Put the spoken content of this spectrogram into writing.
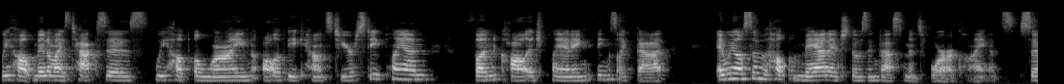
We help minimize taxes. We help align all of the accounts to your estate plan, fund college planning, things like that. And we also help manage those investments for our clients. So,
